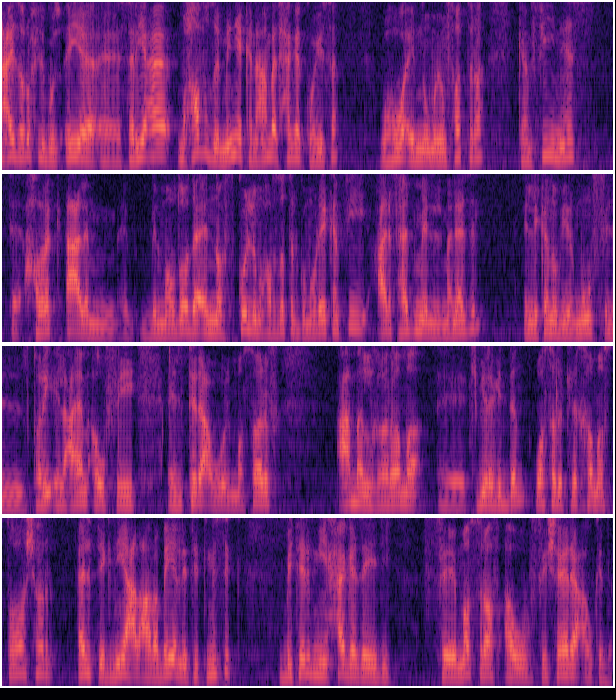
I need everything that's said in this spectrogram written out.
أنا عايز أروح لجزئية آه، سريعة. محافظ المنيا كان عمل حاجة كويسة وهو إنه من فترة كان في ناس آه، حضرتك أعلم بالموضوع ده إنه في كل محافظات الجمهورية كان في عارف هدم المنازل اللي كانوا بيرموه في الطريق العام أو في الترع والمصارف. عمل غرامة آه، كبيرة جدا وصلت ل 15 ألف جنيه على العربية اللي تتمسك بترمي حاجة زي دي في مصرف أو في شارع أو كده.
